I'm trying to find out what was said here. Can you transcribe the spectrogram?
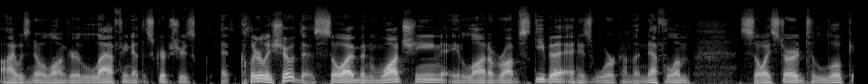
I was no longer laughing at the scriptures. It clearly showed this. So I've been watching a lot of Rob Skiba and his work on the Nephilim. So I started to look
